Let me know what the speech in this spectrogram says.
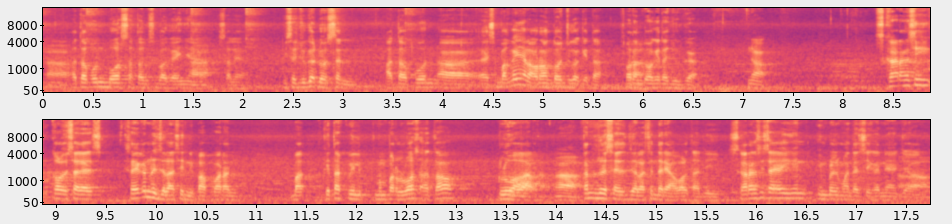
Ah. ataupun bos atau sebagainya, Ah. misalnya. Bisa juga dosen ataupun eh, eh, sebagainya lah orang tua juga kita, orang Ah. tua kita juga. Nah, sekarang sih kalau saya saya kan udah jelasin di paparan kita pilih memperluas atau keluar. Keluar, ah. Kan udah saya jelasin dari awal tadi. Sekarang sih saya ingin implementasikannya aja. Ah.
